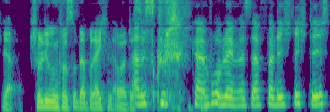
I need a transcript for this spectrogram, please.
ja, Entschuldigung fürs Unterbrechen, aber das alles gut, kein Problem, ist ja völlig richtig.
